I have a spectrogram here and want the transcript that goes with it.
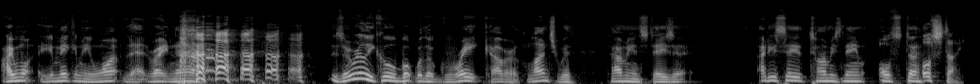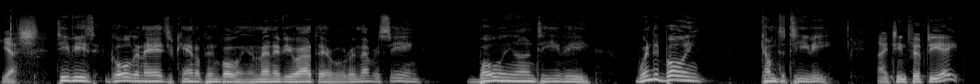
I want you're making me want that right now. There's a really cool book with a great cover. Lunch with Tommy and Stasia. How do you say Tommy's name? Ulster. Ulster, yes. TV's golden age of candlepin bowling, and many of you out there will remember seeing bowling on TV. When did bowling come to TV? 1958.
